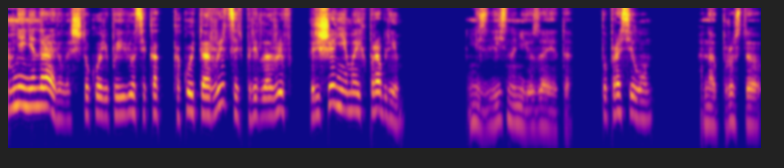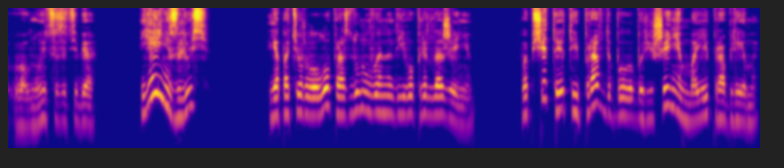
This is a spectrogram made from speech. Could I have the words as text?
Мне не нравилось, что Кори появился как какой-то рыцарь, предложив решение моих проблем. — Не злись на нее за это, — попросил он. — Она просто волнуется за тебя. — Я и не злюсь. Я потерла лоб, раздумывая над его предложением. Вообще-то это и правда было бы решением моей проблемы.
